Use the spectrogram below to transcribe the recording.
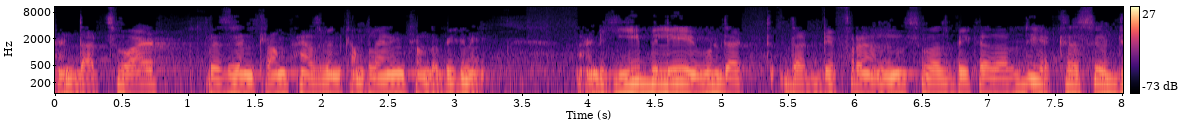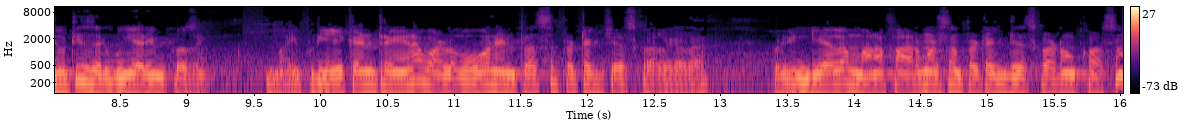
And that's what president Trump has been complaining from the beginning. And he believe that the difference was because of the excessive duties that we are imposing. ఇప్పుడు ఏ కంట్రీ అయినా వాళ్ళ ఓన్ ఇంట్రెస్ట్ ప్రొటెక్ట్ చేసుకోవాలి కదా. ఇప్పుడు ఇండియాలో మన ఫార్మర్స్ని ప్రొటెక్ట్ చేసుకోవడం కోసం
